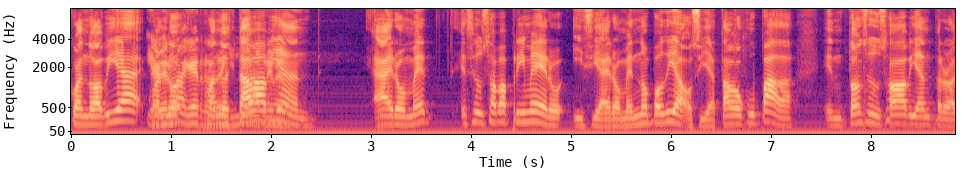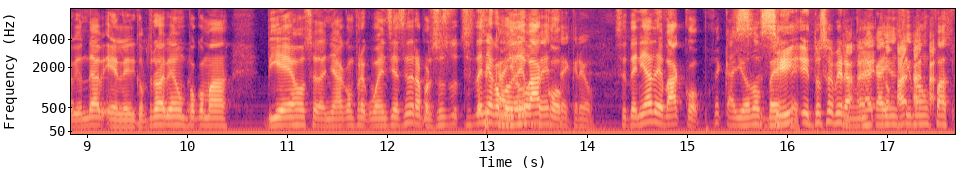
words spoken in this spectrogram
cuando había. Cuando, cuando estaba Avian, Aeromed se usaba primero y si Aeromed no podía o si ya estaba ocupada, entonces usaba Avian, pero el avión de el helicóptero de Avian un poco más viejo, se dañaba con frecuencia, etcétera, por eso se tenía como de backup. Se tenía de backup. Se cayó dos veces. Sí, entonces mira, una cayó encima de un fast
